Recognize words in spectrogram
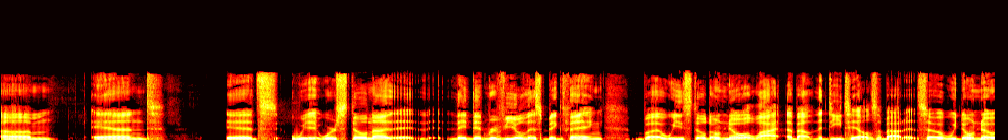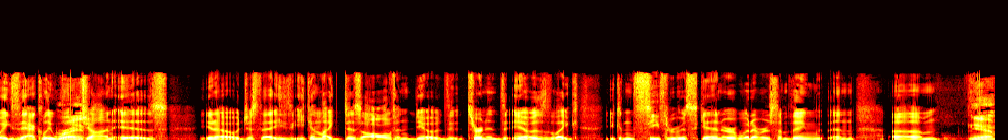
um, and it's we we're still not. They did reveal this big thing, but we still don't know a lot about the details about it. So we don't know exactly what Right. John is. You know, just that he's, he can like dissolve and you know d- turn into you know is like you can see through his skin or whatever something and um Yeah.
